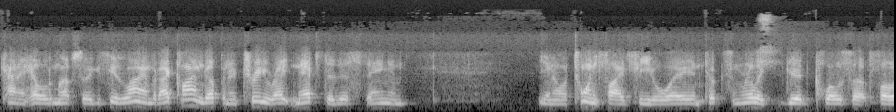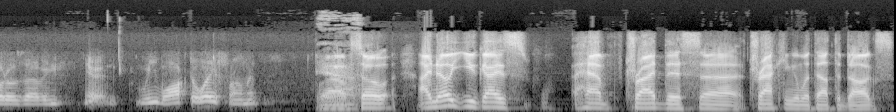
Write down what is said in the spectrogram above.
kind of held them up so we could see the lion. But I climbed up in a tree right next to this thing, and you know, 25 feet away and took some really good close-up photos of him. Yeah, we walked away from it. Yeah. Wow. So I know you guys have tried this uh, tracking him without the dogs.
